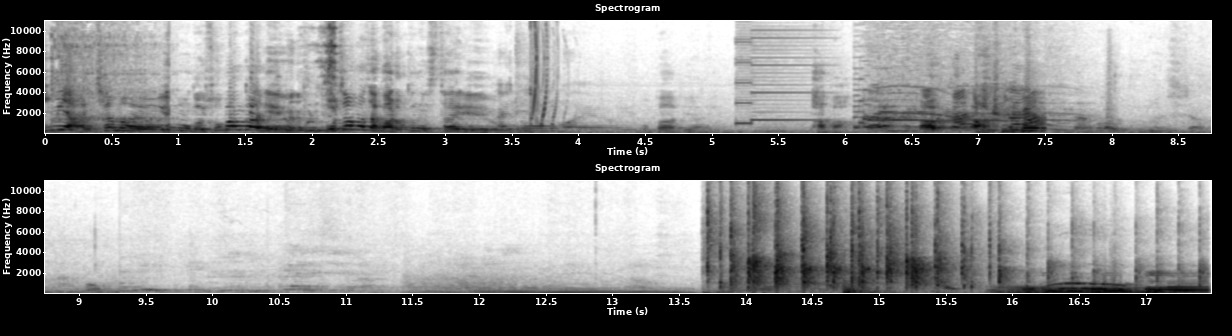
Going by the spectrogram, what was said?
이미 안 참아요. 이거 거의 소방관이에요. 불 보자마자 바로 끄는 스타일이에요. 아니 좋은 거예요. 오빠 미안해. 봐봐. 나랑 아, 아 그래요? 와.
